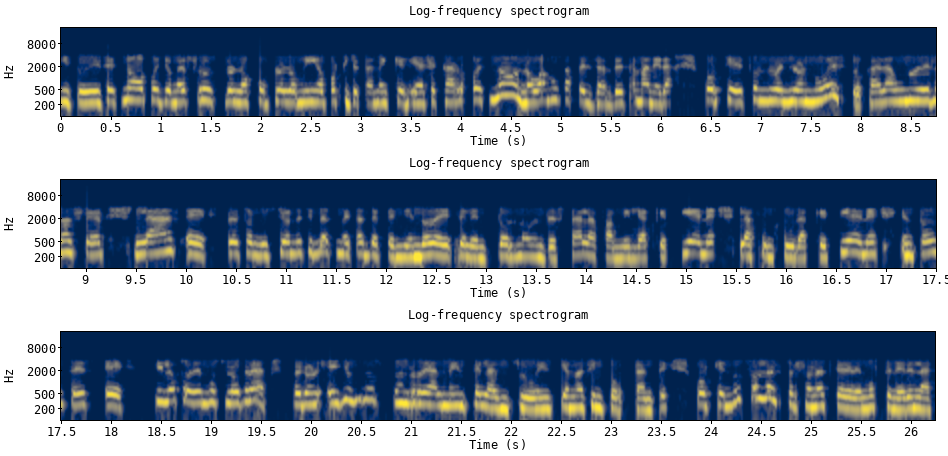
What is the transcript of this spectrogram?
Y tú dices, no, pues yo me frustro, no cumplo lo mío porque yo también quería ese carro. Pues no, no vamos a pensar de esa manera porque eso no es lo nuestro. Cada uno debe hacer las eh, resoluciones y las metas dependiendo de- del entorno donde está, la familia que tiene, la cultura que tiene. Entonces, eh, sí lo podemos lograr, pero ellos no son realmente la influencia más importante porque no son las personas que debemos tener en las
